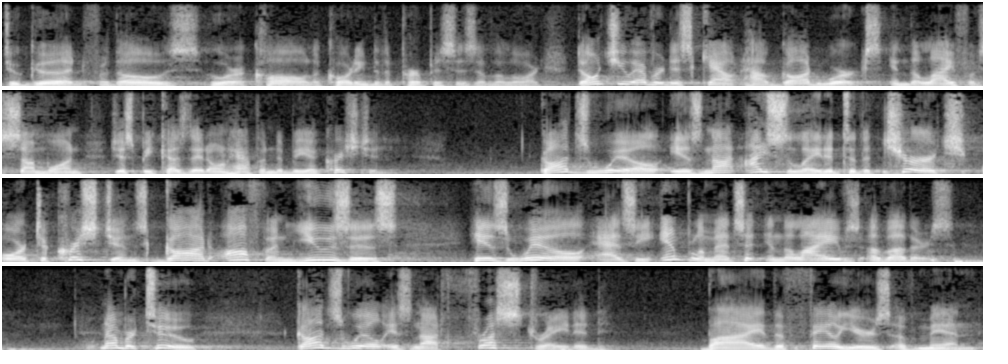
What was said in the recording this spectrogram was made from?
to good for those who are called according to the purposes of the Lord. Don't you ever discount how God works in the life of someone just because they don't happen to be a Christian. God's will is not isolated to the church or to Christians. God often uses His will as He implements it in the lives of others. Number two, God's will is not frustrated by the failures of men.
